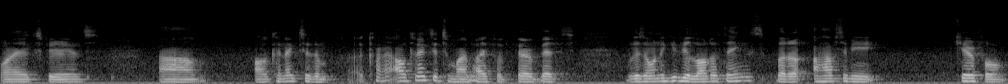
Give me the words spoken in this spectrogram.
or I experience. Um, I'll connect to them. Uh, I'll connect it to my life a fair bit because I want to give you a lot of things, but uh, I have to be careful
